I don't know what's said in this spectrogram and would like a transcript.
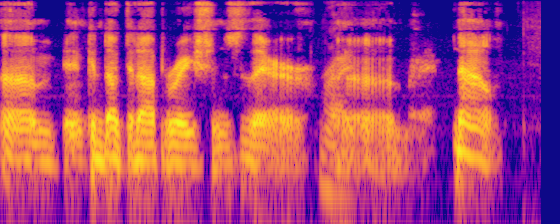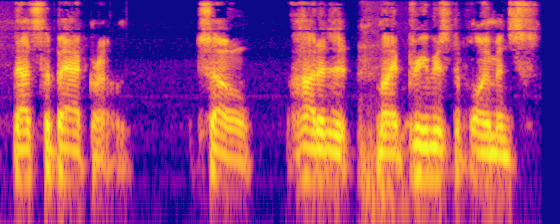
um, and conducted operations there. Right. Um, now, that's the background. So, how did it, my previous deployments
